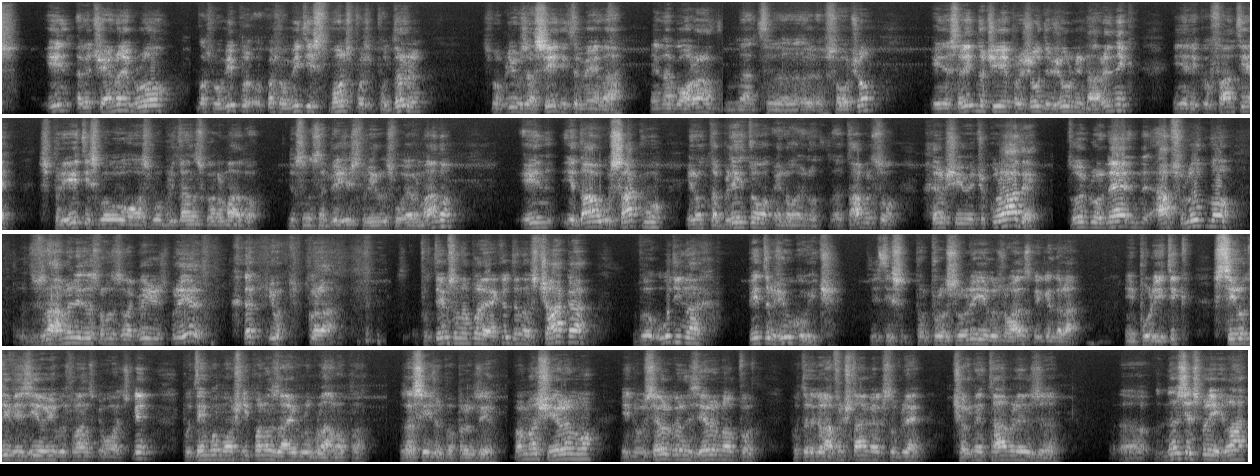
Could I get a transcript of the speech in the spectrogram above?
in rečeno je bilo, ko smo mi, ko smo mi tisti most podrli, smo bili v zasedi, je ena, gora nad uh, Sočo in je sred noči je prišel dežurni narednik in je rekel, fantje, sprejeti smo v osmo britansko armado, da so nas angleži sprejeli v svojo armado in je dal vsakmu eno tableto, eno, eno tablico Hrševe čokolade. To je bilo ne, ne absolutno znamenje, da smo nas angleži sprejeli. Hrševa čokolada. Potem so nam pa rekli, da nas čaka v Udinah Petr Živkovič, tisti prosluli jugoslovanski general in politik s celo divizijo jugoslovanske vojske, potem bomo šli pa nazaj v Ljubljano, pa zasedli pa prevzeli. Pa maširamo in vse organizirano po, po telegrafnih štangah so bile črne table z... Uh, nas je sprejela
